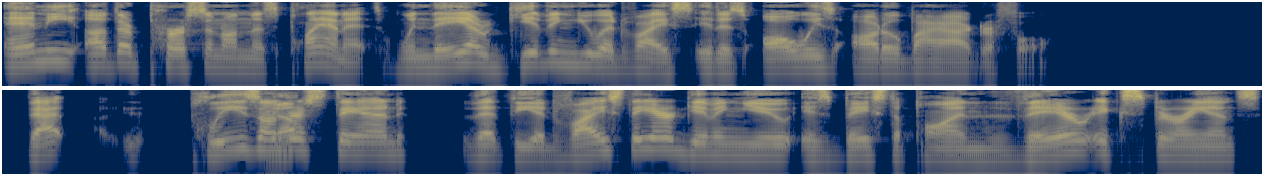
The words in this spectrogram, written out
any other person on this planet, when they are giving you advice, it is always autobiographical. That please yep. understand that the advice they are giving you is based upon their experience.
